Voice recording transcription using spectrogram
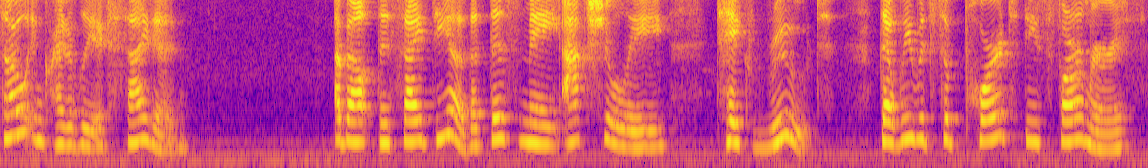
so incredibly excited about this idea that this may actually take root, that we would support these farmers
